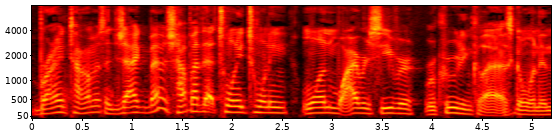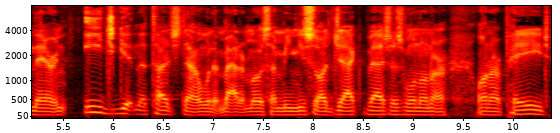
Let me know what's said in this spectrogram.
Brian Thomas, and Jack Bech. How about that 2021 wide receiver recruiting class going in there and each getting a touchdown when it mattered most? I mean, you saw Jack Bech as one on our on our page.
